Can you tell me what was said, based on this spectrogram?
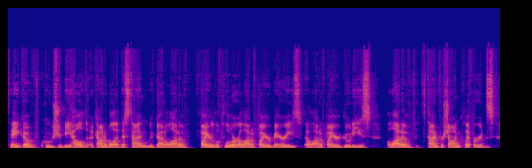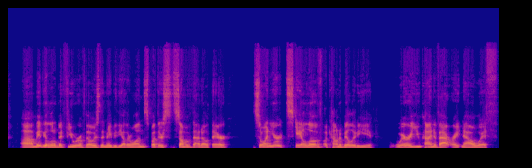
take of who should be held accountable at this time. We've got a lot of fire LaFleur, a lot of fire Barry's, a lot of fire Goodies, a lot of it's time for Sean Clifford's. Uh, maybe a little bit fewer of those than maybe the other ones, but there's some of that out there. So, on your scale of accountability, where are you kind of at right now with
